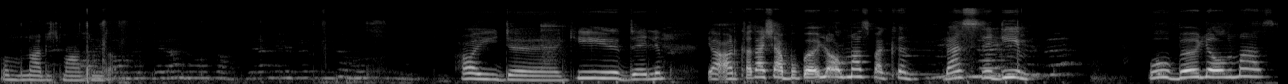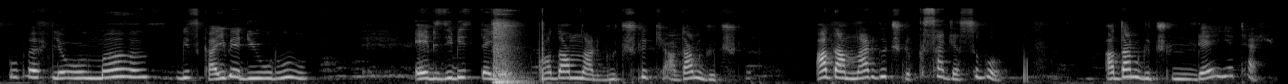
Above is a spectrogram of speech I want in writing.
Oğlum bunlar bizim ağzımda. Haydi gidelim. Ya arkadaşlar bu böyle olmaz bakın. Ben size diyeyim. Bu böyle olmaz. Bu böyle olmaz. Biz kaybediyoruz. Ebzi biz değil. Adamlar güçlü ki adam güçlü. Adamlar güçlü. Kısacası bu. Adam güçlülüğe yeter.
